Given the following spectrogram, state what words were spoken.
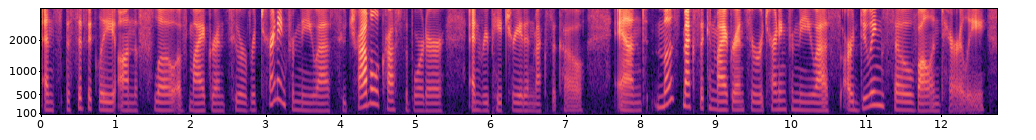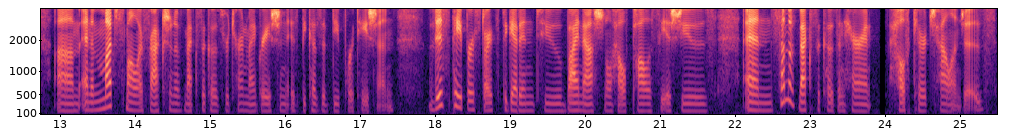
and specifically on the flow of migrants who are returning from the US who travel across the border and repatriate in Mexico. And most Mexican migrants who are returning from the US are doing so voluntarily. Um, and a much smaller fraction of Mexico's return migration is because of deportation. This paper starts to get into binational health policy issues and some of Mexico's inherent healthcare challenges.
